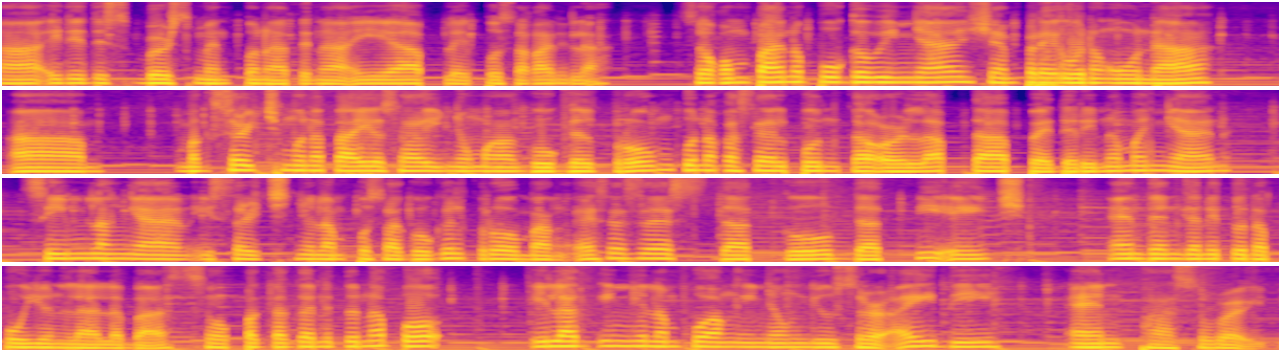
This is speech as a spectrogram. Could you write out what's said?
uh, i-disbursement po natin na i-apply po sa kanila. So kung paano po gawin yan, syempre unang-una, um, mag-search muna tayo sa inyong mga Google Chrome. Kung naka-cellphone ka or laptop, pwede rin naman yan. Same lang yan, i-search nyo lang po sa Google Chrome ang sss.gov.ph and then ganito na po yung lalabas. So pagka ganito na po, ilagin nyo lang po ang inyong user ID and password.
